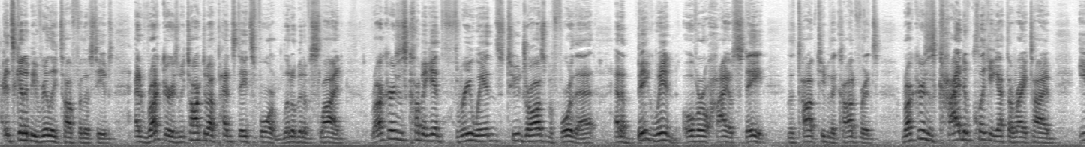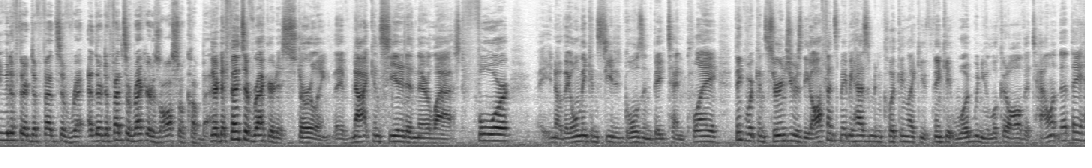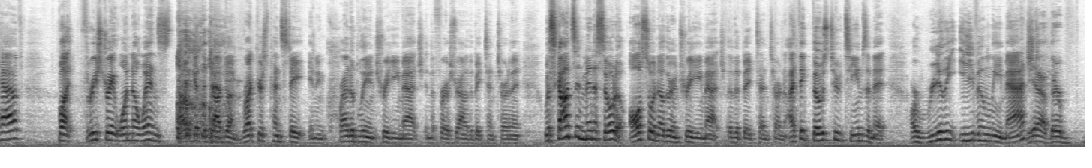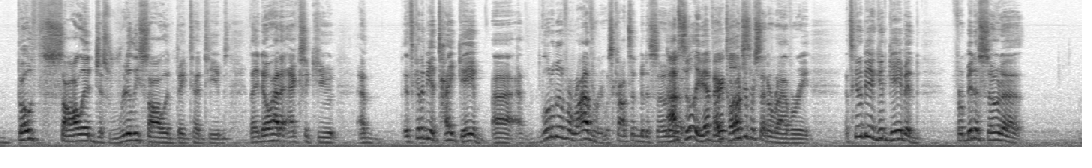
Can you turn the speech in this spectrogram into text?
It's going to be really tough for those teams. And Rutgers, we talked about Penn State's form, a little bit of a slide. Rutgers is coming in three wins, two draws before that, and a big win over Ohio State, the top team in the conference. Rutgers is kind of clicking at the right time, even if their defensive re- and their defensive record has also come back. Their defensive record is sterling. They've not conceded in their last four. You know, they only conceded goals in Big Ten play. I think what concerns you is the offense maybe hasn't been clicking like you think it would when you look at all the talent that they have. But three straight 1 0 wins, that'll get the job done. Rutgers Penn State, an incredibly intriguing match in the first round of the Big Ten tournament. Wisconsin Minnesota, also another intriguing match of the Big Ten tournament. I think those two teams, Amit, are really evenly matched. Yeah, they're both solid, just really solid Big Ten teams. They know how to execute, and it's going to be a tight game. Uh, a little bit of a rivalry, Wisconsin Minnesota. Absolutely, yeah, very close. 100% a rivalry. It's going to be a good game, and for Minnesota,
